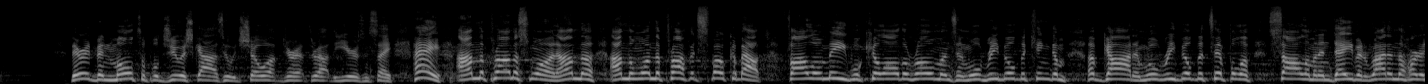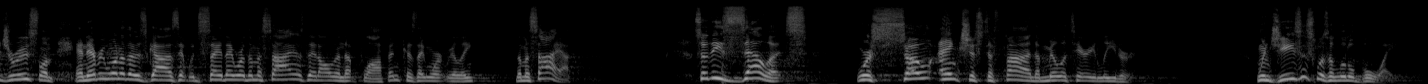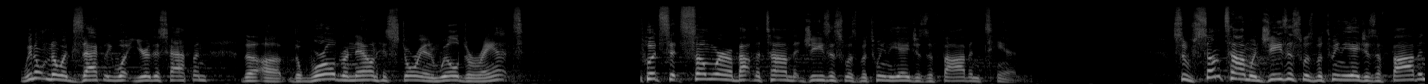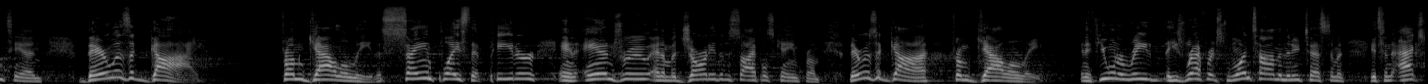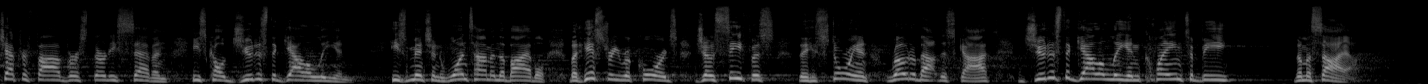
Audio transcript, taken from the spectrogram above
There had been multiple Jewish guys who would show up during, throughout the years and say, Hey, I'm the promised one. I'm the, I'm the one the prophet spoke about. Follow me. We'll kill all the Romans and we'll rebuild the kingdom of God and we'll rebuild the temple of Solomon and David right in the heart of Jerusalem. And every one of those guys that would say they were the Messiahs, they'd all end up flopping because they weren't really the Messiah. So these zealots were so anxious to find a military leader. When Jesus was a little boy, we don't know exactly what year this happened. The, uh, the world renowned historian Will Durant puts it somewhere about the time that Jesus was between the ages of 5 and 10. So, sometime when Jesus was between the ages of 5 and 10, there was a guy from Galilee, the same place that Peter and Andrew and a majority of the disciples came from. There was a guy from Galilee. And if you want to read, he's referenced one time in the New Testament. It's in Acts chapter 5, verse 37. He's called Judas the Galilean. He's mentioned one time in the Bible, but history records Josephus, the historian, wrote about this guy. Judas the Galilean claimed to be the Messiah.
